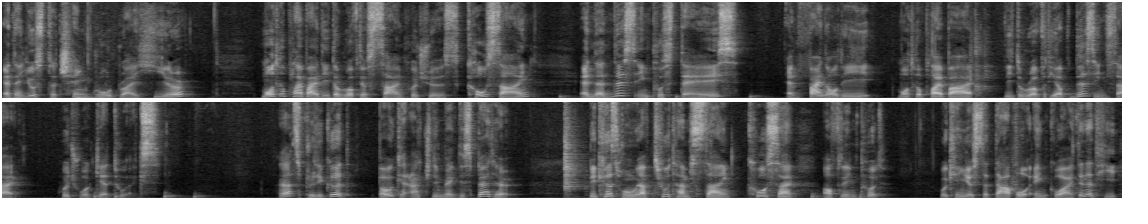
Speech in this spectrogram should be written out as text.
And then use the chain rule right here. Multiply by the derivative sine, which is cosine. And then this input stays. And finally, multiply by the derivative of this inside, which will get 2x. And that's pretty good, but we can actually make this better. Because when we have 2 times sine cosine of the input, we can use the double angle identity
